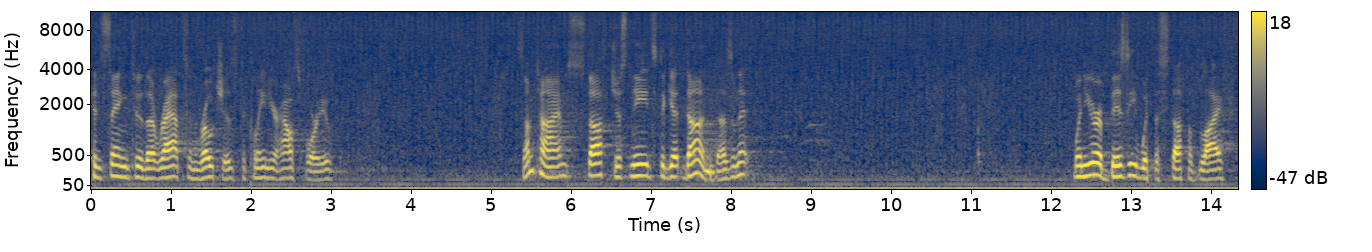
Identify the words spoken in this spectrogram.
can sing to the rats and roaches to clean your house for you. Sometimes stuff just needs to get done, doesn't it? When you're busy with the stuff of life,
